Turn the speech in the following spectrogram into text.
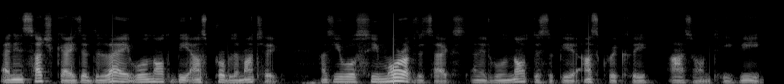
and in such case the delay will not be as problematic, as you will see more of the text and it will not disappear as quickly as on TV.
